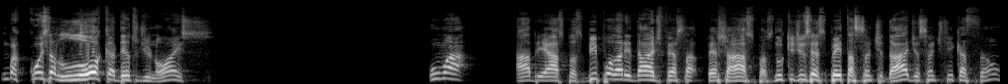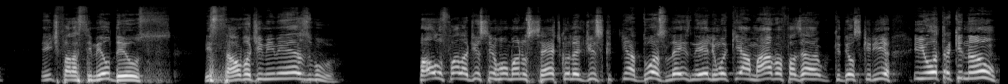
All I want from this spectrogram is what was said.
Uma coisa louca dentro de nós uma, abre aspas, bipolaridade, fecha, fecha aspas, no que diz respeito à santidade, à santificação. A gente fala assim, meu Deus, me salva de mim mesmo. Paulo fala disso em Romanos 7, quando ele diz que tinha duas leis nele, uma que amava fazer o que Deus queria e outra que não.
